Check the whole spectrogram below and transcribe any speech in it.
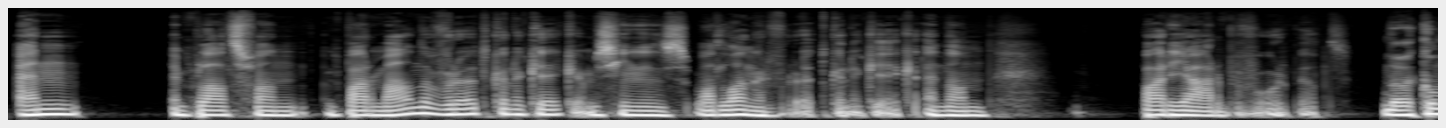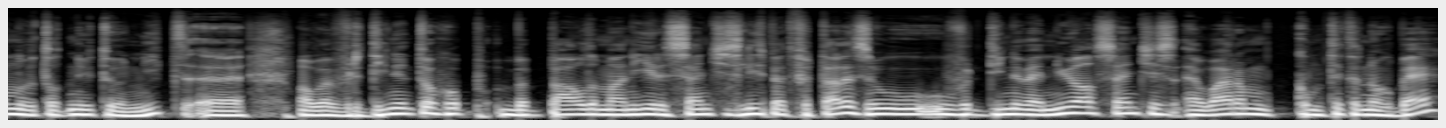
en in plaats van een paar maanden vooruit kunnen kijken, misschien eens wat langer vooruit kunnen kijken. En dan een paar jaar bijvoorbeeld. Dat konden we tot nu toe niet. eh, maar we verdienen toch op bepaalde manieren centjes. Lisbeth, vertel eens, hoe, hoe verdienen wij nu al centjes en waarom komt dit er nog bij?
